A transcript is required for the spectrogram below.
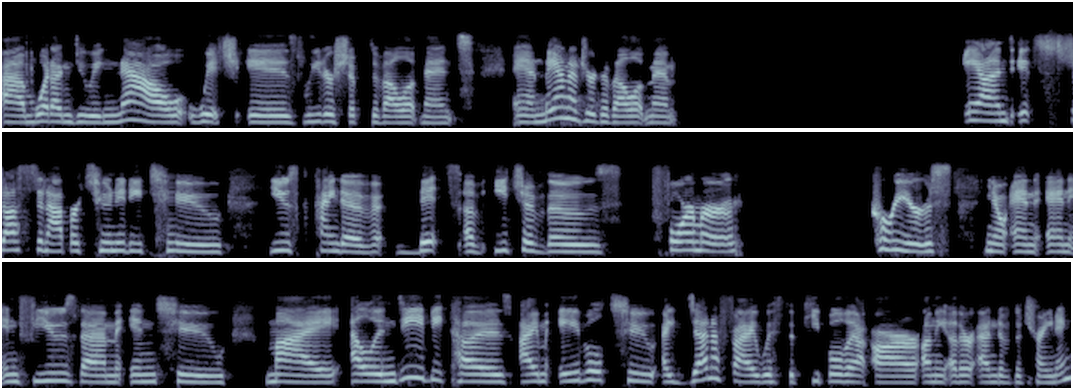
um, what I'm doing now, which is leadership development and manager development. and it's just an opportunity to use kind of bits of each of those former careers you know and and infuse them into my l&d because i'm able to identify with the people that are on the other end of the training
